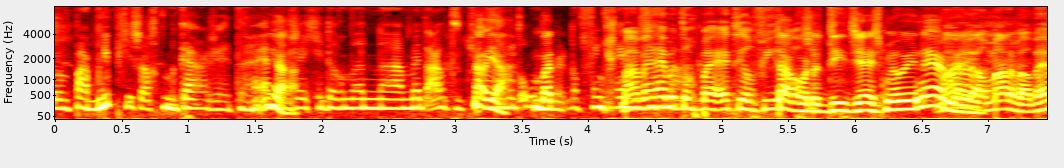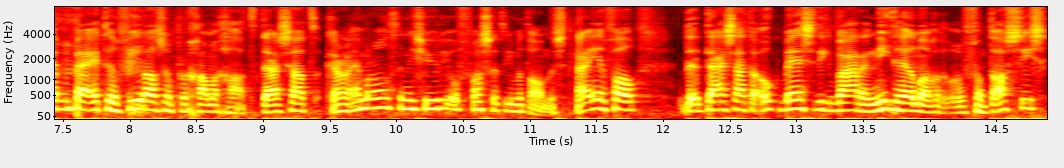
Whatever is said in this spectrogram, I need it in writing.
een paar bliepjes achter elkaar zetten. En Ja. daar zet je dan een eh, met autotune Nou ja, met onder. maar- dat vind ik geen Maar we hebben toch bij RTL 4 Daar worden DJ's miljonair mee. Manuel, Manuel, we hebben bij RTL 4 al zo'n programma gehad. Daar zat Carol Emerald in de jury of was het iemand anders? Nou, in ieder geval, d- daar zaten ook mensen die waren niet helemaal fantastisch.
